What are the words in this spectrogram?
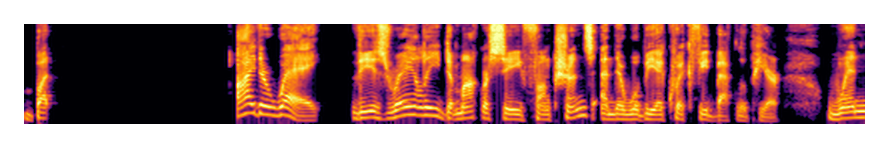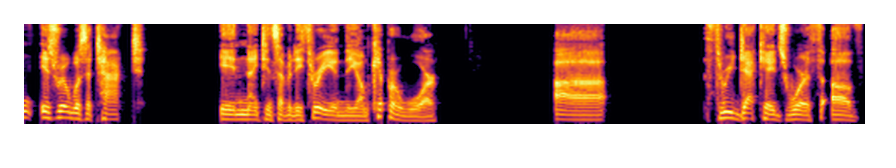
But either way, the Israeli democracy functions, and there will be a quick feedback loop here. When Israel was attacked in 1973 in the Yom Kippur War, uh, three decades worth of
